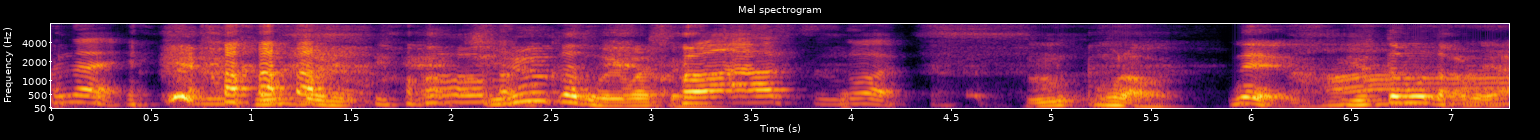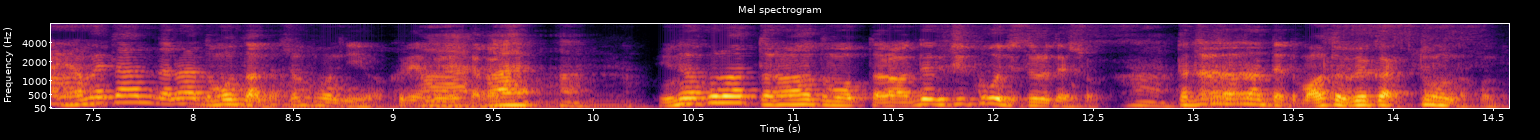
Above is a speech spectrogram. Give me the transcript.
危ない。本当に。死ぬかと思いましたよ。わあ、すごい。うんほら、ね言ったもんだからもうややめたんだなと思ったんでしょ本人はクレーム入れたから。はいはいなくなったなと思ったら、で、うち工事するでしょ。はいダダダダってまた上からドーンだ、今度。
